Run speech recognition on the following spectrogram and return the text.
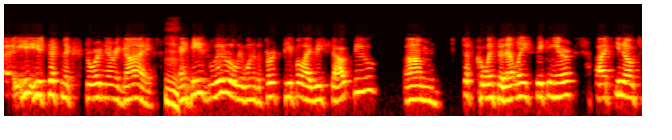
Uh, he, he's just an extraordinary guy. Hmm. And he's literally one of the first people I reached out to, um, just coincidentally speaking here, uh, you know, to,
